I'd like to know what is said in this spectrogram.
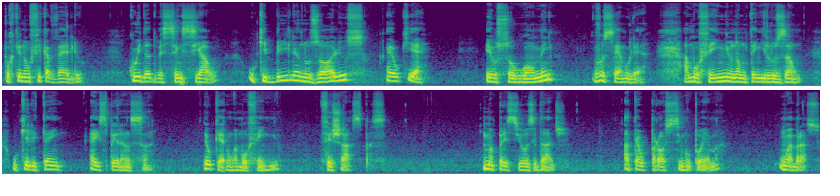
porque não fica velho, cuida do essencial o que brilha nos olhos é o que é. Eu sou o homem, você é mulher. Amor feinho não tem ilusão. O que ele tem é esperança. Eu quero um amor feinho. Fecha aspas. Uma preciosidade. Até o próximo poema. Um abraço.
